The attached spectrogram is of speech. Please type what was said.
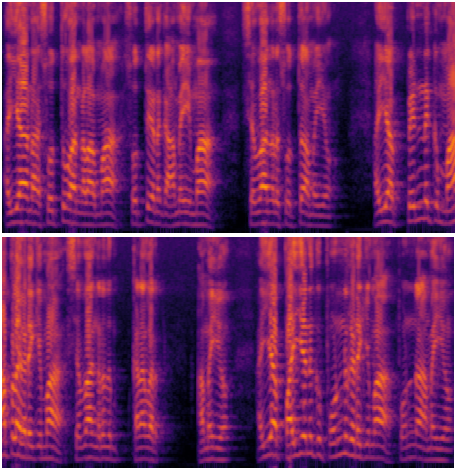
ஐயா நான் சொத்து வாங்கலாமா? சொத்து எனக்கு அமையுமா? செவ்வாங்கிற சொத்து அமையும். ஐயா பெண்ணுக்கு மாப்பிள்ளை கிடைக்குமா? செவ்வாங்கிறது கணவர் அமையும். ஐயா பையனுக்கு பொண்ணு கிடைக்குமா? பொண்ணு அமையும்.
